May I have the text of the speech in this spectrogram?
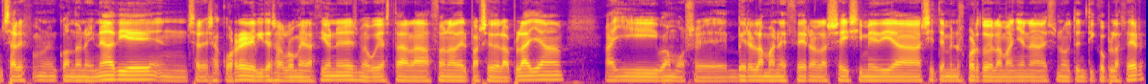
Sales mm, cuando no hay nadie, sales a correr, evitas aglomeraciones, me voy hasta la zona del paseo de la playa. Allí, vamos, eh, ver el amanecer a las seis y media, siete menos cuarto de la mañana es un auténtico placer.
